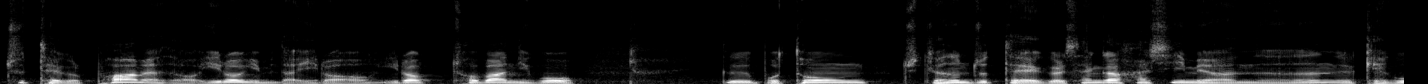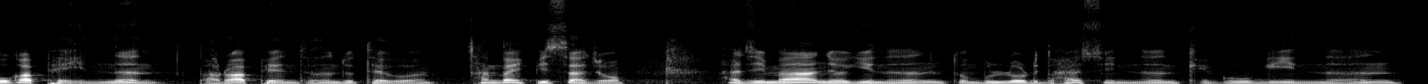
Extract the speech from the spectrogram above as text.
주택을 포함해서 1억입니다. 1억, 1억 초반이고 그 보통 전원주택을 생각하시면은 계곡 앞에 있는 바로 앞에 있는 전원주택은 상당히 비싸죠. 하지만 여기는 또 물놀이도 할 수 있는 계곡이 있는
